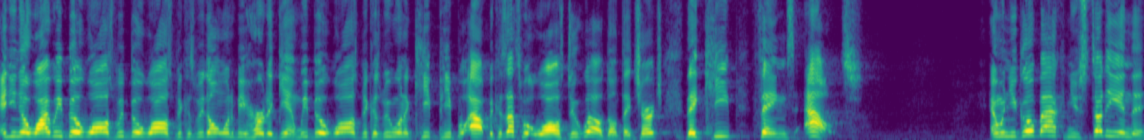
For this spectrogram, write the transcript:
And you know why we build walls? We build walls because we don't want to be hurt again. We build walls because we want to keep people out, because that's what walls do well, don't they, church? They keep things out. And when you go back and you study in the,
